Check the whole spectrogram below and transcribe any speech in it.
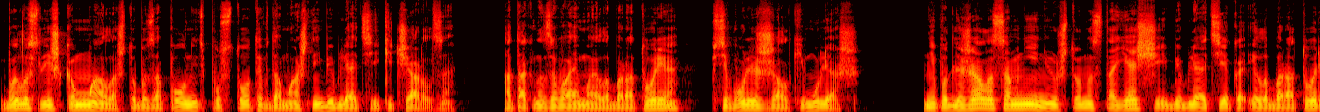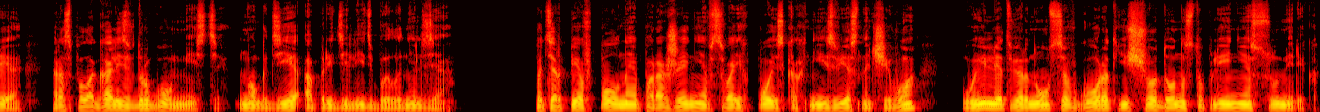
было слишком мало, чтобы заполнить пустоты в домашней библиотеке Чарльза, а так называемая лаборатория – всего лишь жалкий муляж. Не подлежало сомнению, что настоящая библиотека и лаборатория – располагались в другом месте, но где определить было нельзя. Потерпев полное поражение в своих поисках неизвестно чего, Уиллет вернулся в город еще до наступления сумерек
